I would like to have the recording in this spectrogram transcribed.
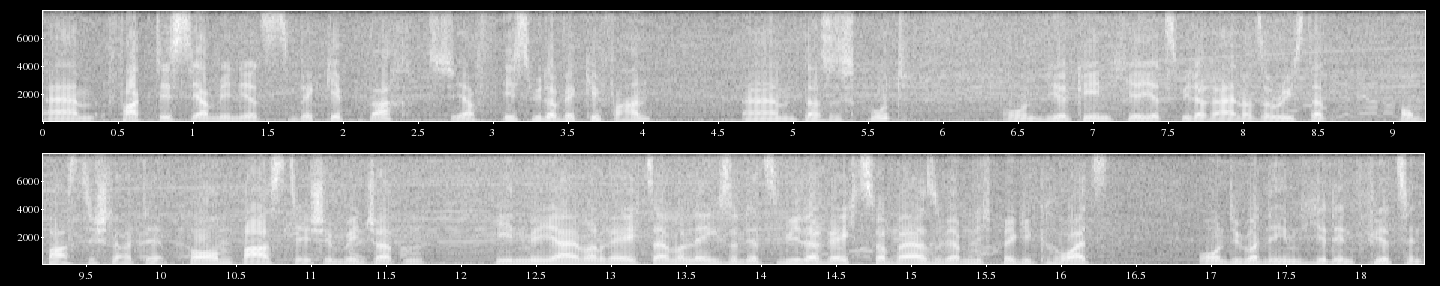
Ähm, Fakt ist, sie haben ihn jetzt weggebracht. Er ist wieder weggefahren. Ähm, das ist gut. Und wir gehen hier jetzt wieder rein. Unser Restart. Bombastisch, Leute. Bombastisch. Im Windschatten gehen wir hier einmal rechts, einmal links und jetzt wieder rechts vorbei. Also wir haben nicht mehr gekreuzt und übernehmen hier den 14.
